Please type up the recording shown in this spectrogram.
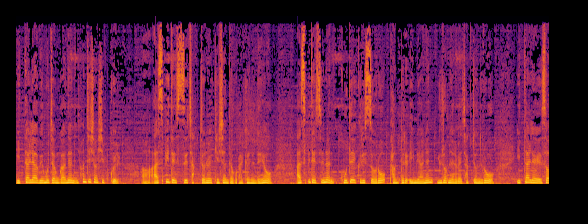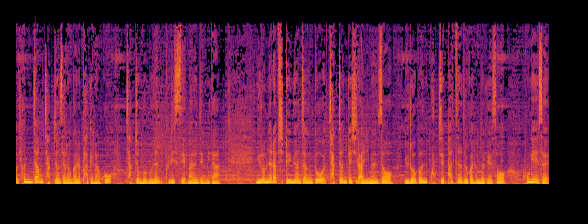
이탈리아 외무장관은 현지 시각 19일 어, 아스피데스 작전을 개시한다고 밝혔는데요. 아스피데스는 고대 그리스어로 방패를 의미하는 유럽연합의 작전으로 이탈리아에서 현장 작전 사령관을 파견하고 작전 본부는 그리스에 마련됩니다. 유럽연합 집행위원장도 작전 개시를 알리면서 유럽은 국제 파트너들과 협력해서 홍해에서의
